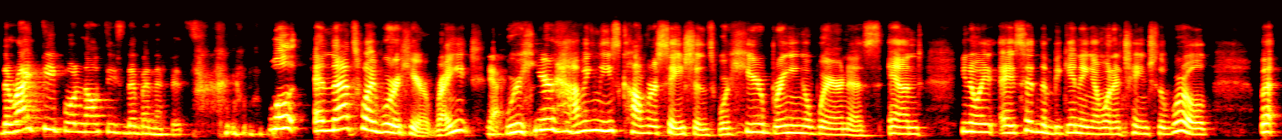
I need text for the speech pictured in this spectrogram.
the right people notice the benefits. well, and that's why we're here, right? Yeah. We're here having these conversations. We're here bringing awareness. And, you know, I, I said in the beginning, I want to change the world. But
